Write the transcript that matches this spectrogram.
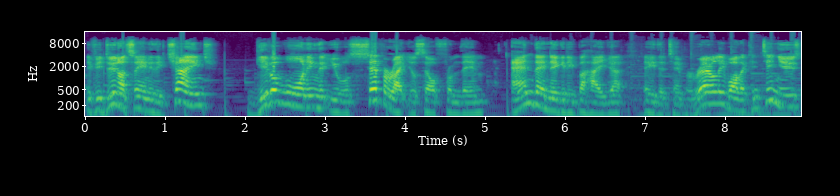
if you do not see anything change, Give a warning that you will separate yourself from them and their negative behaviour either temporarily while it continues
